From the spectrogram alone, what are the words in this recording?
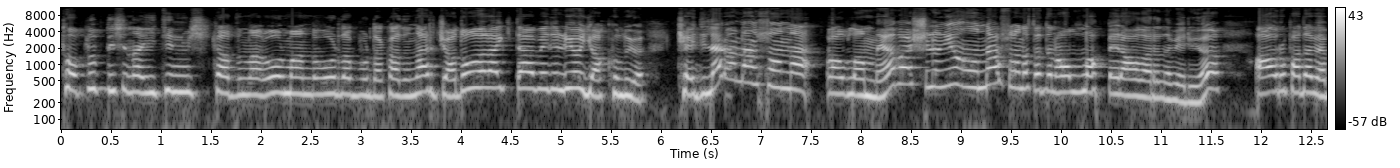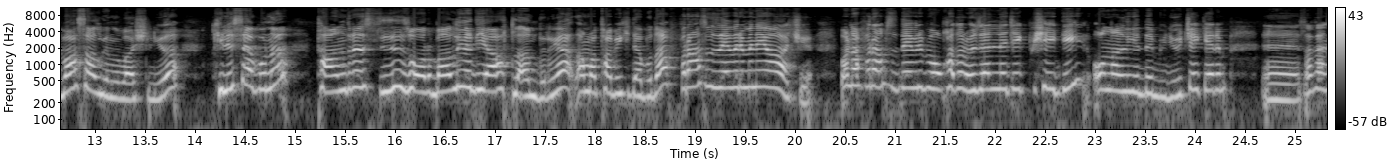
Toplum dışına itilmiş kadınlar ormanda orada burada kadınlar cadı olarak hitap ediliyor yakılıyor. Kediler ondan sonra avlanmaya başlanıyor. Ondan sonra zaten Allah belalarını veriyor. Avrupa'da veba salgını başlıyor. Kilise bunu Tanrı sizi zorbalıyor diye adlandırıyor. Ama tabii ki de bu da Fransız devrimine yol açıyor. Burada Fransız devrimi o kadar özenilecek bir şey değil. Onlarla ilgili de video çekerim. Ee, zaten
